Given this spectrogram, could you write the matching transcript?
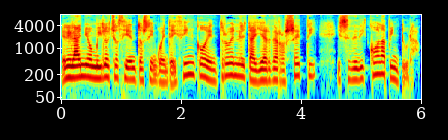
En el año 1855 entró en el taller de Rossetti y se dedicó a la pintura.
